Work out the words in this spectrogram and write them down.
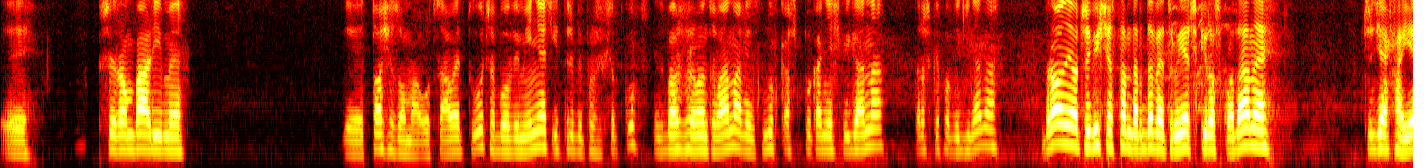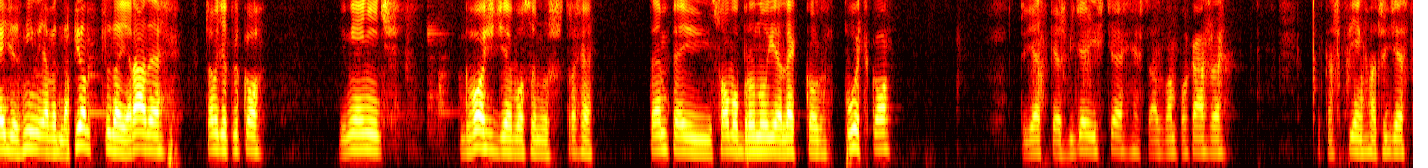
yy. Yy, to się złamało całe tu, trzeba było wymieniać i tryby poszły w środku. Jest była już remontowana, więc nówka sztuka nieśmigana, troszkę powyginana. Brony oczywiście standardowe trójeczki rozkładane. Czydziecha jedzie z nimi, nawet na piątce daje radę. Trzeba będzie tylko wymienić gwoździe, bo są już trochę tępe i słabo bronuje, lekko, płytko. 30 już widzieliście, jeszcze raz Wam pokażę. Jakaż piękna 30.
